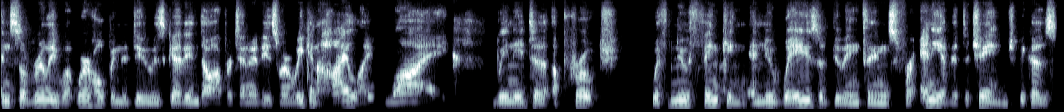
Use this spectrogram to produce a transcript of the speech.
And so, really, what we're hoping to do is get into opportunities where we can highlight why we need to approach with new thinking and new ways of doing things for any of it to change because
